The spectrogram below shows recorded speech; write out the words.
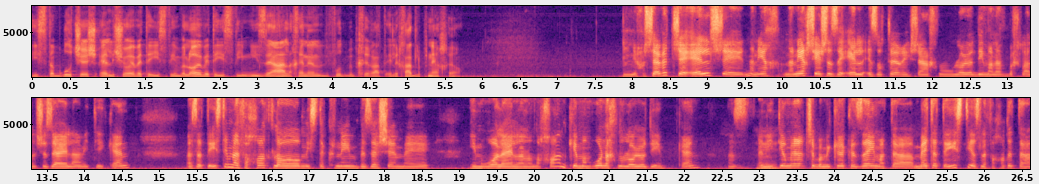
הסתברות שיש אל שאוהב אתאיסטים ולא אוהב אתאיסטים היא זהה, לכן אין עדיפות בבחירת אל אחד לפני אחר. אני חושבת שאל, שנניח נניח שיש איזה אל אזוטרי שאנחנו לא יודעים עליו בכלל, שזה האל האמיתי, כן? אז אתאיסטים לפחות לא מסתכנים בזה שהם אה, הימרו על האל הלא נכון, כי הם אמרו אנחנו לא יודעים, כן? אז mm. אני הייתי אומרת שבמקרה כזה, אם אתה מת אתאיסטי, אז לפחות אתה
